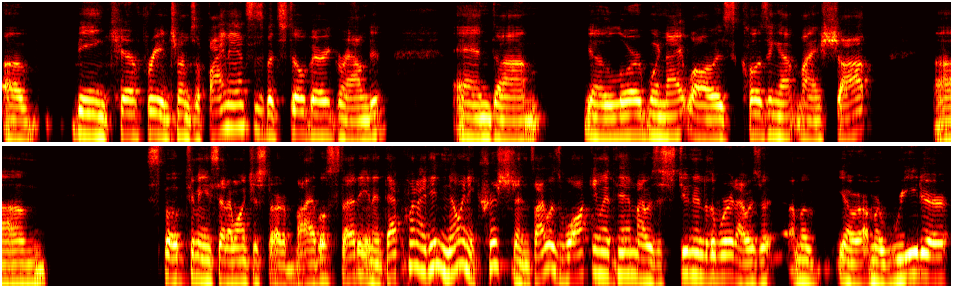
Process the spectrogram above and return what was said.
of being carefree in terms of finances, but still very grounded. And, um, you know, the Lord one night while I was closing up my shop, um, spoke to me and said, I want you to start a Bible study. And at that point, I didn't know any Christians. I was walking with him. I was a student of the word. I was, a, I'm a, you know, I'm a reader.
